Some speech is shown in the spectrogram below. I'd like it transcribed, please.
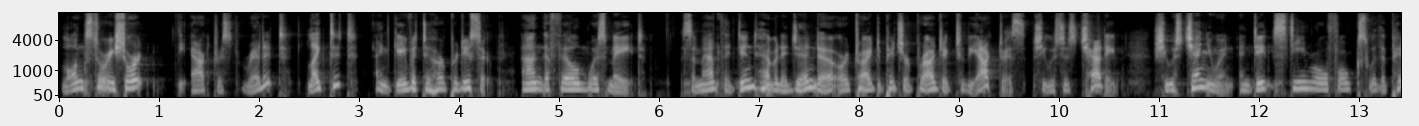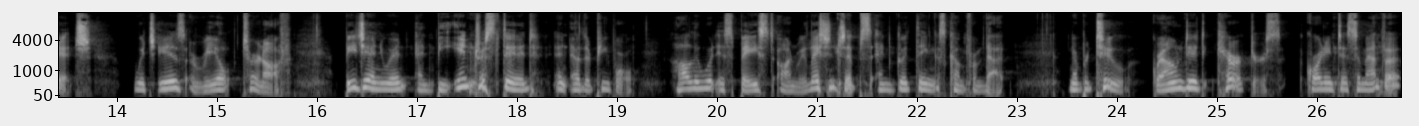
Long story short, the actress read it, liked it, and gave it to her producer, and the film was made. Samantha didn't have an agenda or tried to pitch her project to the actress. She was just chatting. She was genuine and didn't steamroll folks with a pitch, which is a real turnoff. Be genuine and be interested in other people. Hollywood is based on relationships, and good things come from that. Number two, grounded characters. According to Samantha,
